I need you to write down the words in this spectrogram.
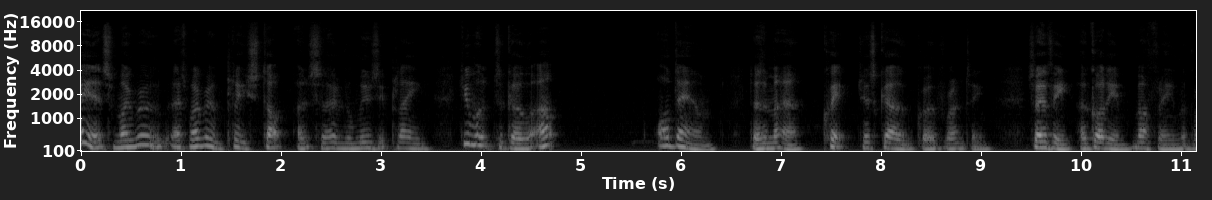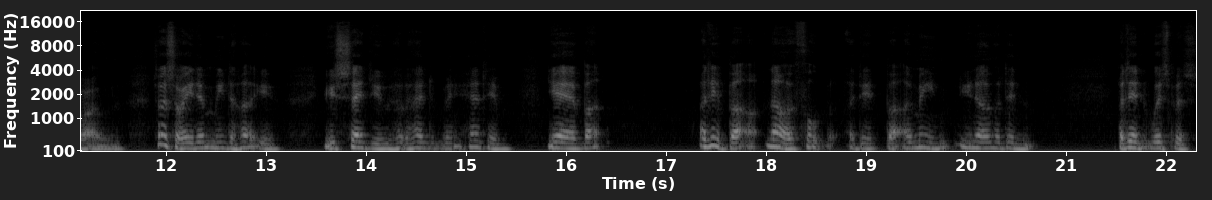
Hey, that's my room. That's my room. Please stop. Uh, I'm having the music playing. Do you want to go up or down? Doesn't matter. Quick, just go. Grove grunting. Sophie, I got him. Muffling a groan. So sorry, I didn't mean to hurt you. You said you had had him. Yeah, but I did. But no, I thought I did. But I mean, you know, I didn't. I didn't. Whispers,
